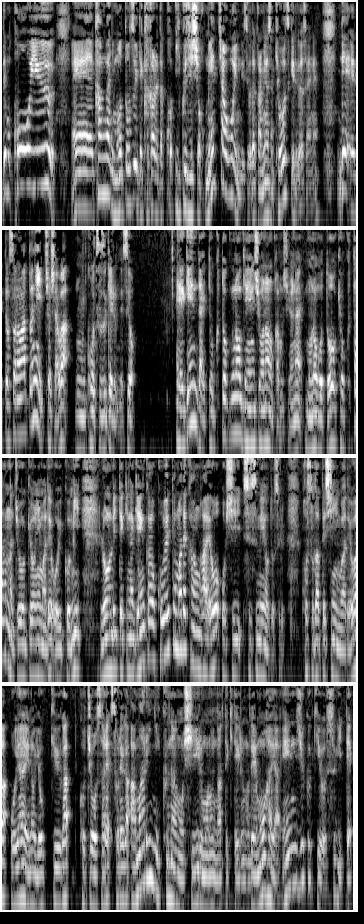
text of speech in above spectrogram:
でもこういう、えー、考えに基づいて書かれた育児書、めっちゃ多いんですよ。だから皆さん気をつけてくださいね。で、えっと、その後に著者は、うん、こう続けるんですよ。えー、現代独特の現象なのかもしれない。物事を極端な状況にまで追い込み、論理的な限界を超えてまで考えを推し進めようとする。子育て神話では親への欲求が誇張され、それがあまりに苦難を強いるものになってきているので、もはや円熟期を過ぎて、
